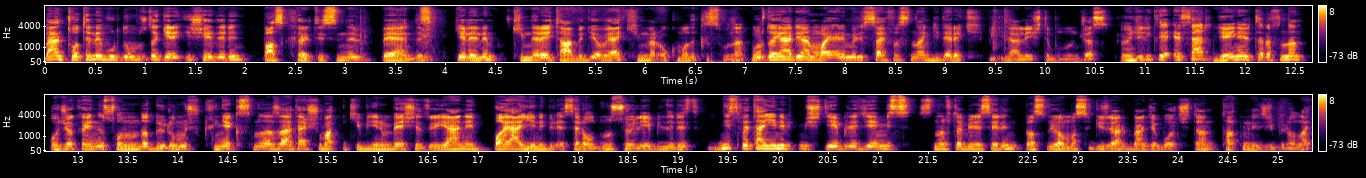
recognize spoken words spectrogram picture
Ben totale vurduğumuzda gerekli şeylerin baskı kalitesini beğendim. Gelelim kimlere hitap ediyor veya kimler okumalı kısmına. Burada yer yer My Animalist sayfasından giderek bir ilerleyişte bulunacağız. Öncelikle eser yayın evi tarafından Ocak ayının sonunda duyurulmuş. Künye kısmında zaten Şubat 2025 yazıyor. Yani bayağı yeni bir eser olduğunu söyleyebiliriz. Nispeten yeni bitmiş diyebileceğimiz sınıfta bir eserin basılıyor olması güzel. Bence bu açıdan tatmin edici bir olay.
